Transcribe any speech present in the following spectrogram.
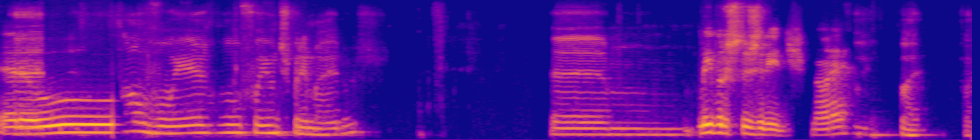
Era o. Salvo erro, foi um dos primeiros. Um... Livros sugeridos, não é? Foi, foi.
